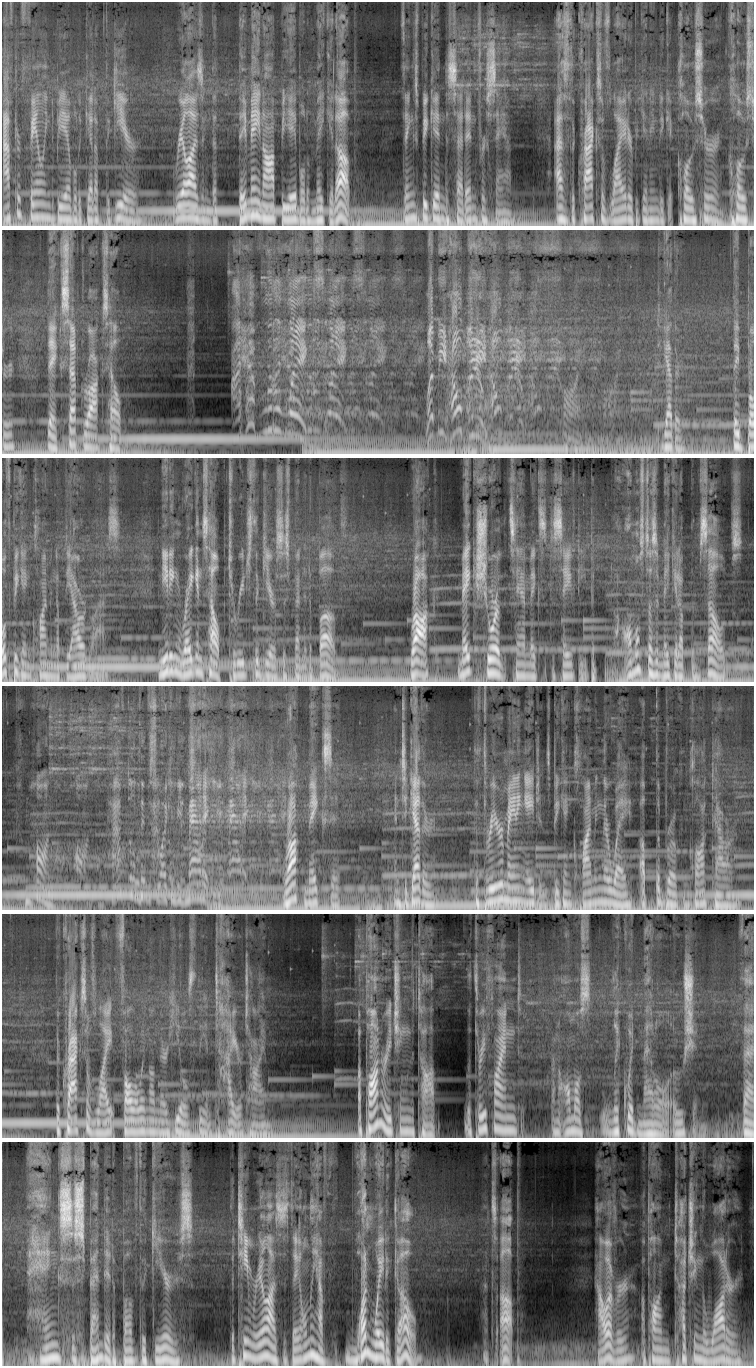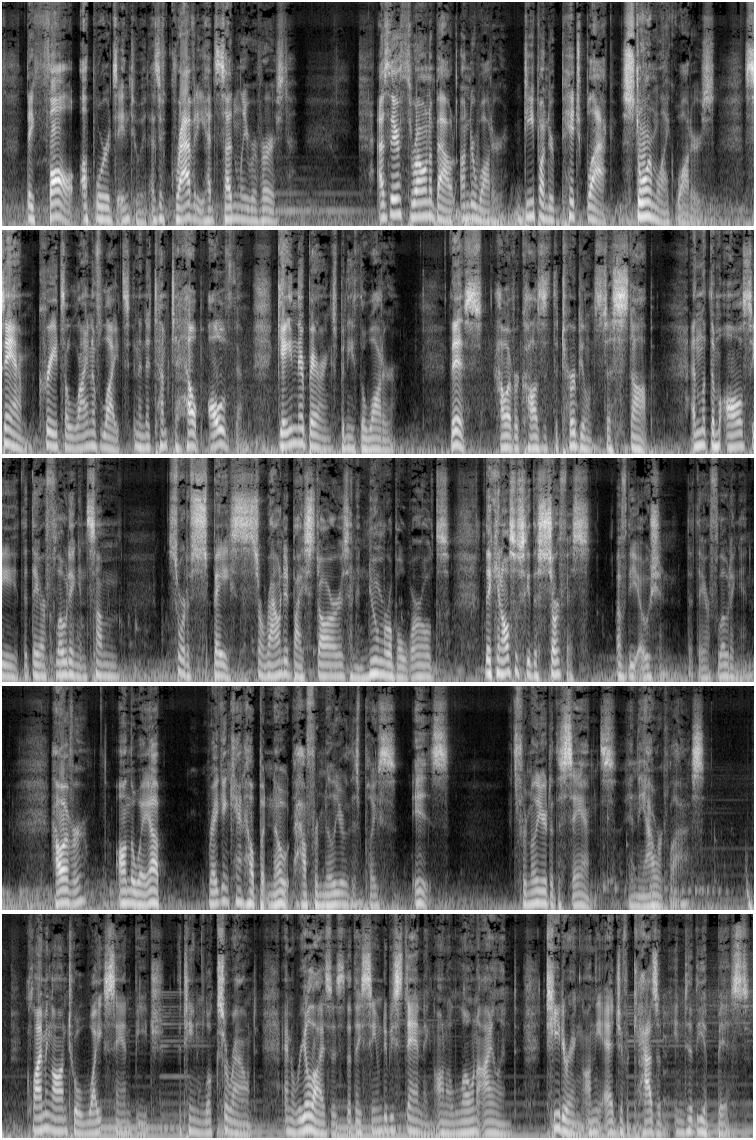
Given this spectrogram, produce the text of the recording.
After failing to be able to get up the gear, realizing that they may not be able to make it up, things begin to set in for Sam. As the cracks of light are beginning to get closer and closer, they accept Rock's help. I have little legs. Let me help you. Fine. Together, they both begin climbing up the hourglass, needing Reagan's help to reach the gear suspended above. Rock makes sure that Sam makes it to safety, but almost doesn't make it up themselves. Come on. You have to live so I can be mad at you. Rock makes it, and together, the three remaining agents begin climbing their way up the broken clock tower, the cracks of light following on their heels the entire time. Upon reaching the top, the three find an almost liquid metal ocean that hangs suspended above the gears. The team realizes they only have one way to go that's up. However, upon touching the water, they fall upwards into it as if gravity had suddenly reversed. As they are thrown about underwater, deep under pitch black, storm like waters, Sam creates a line of lights in an attempt to help all of them gain their bearings beneath the water. This, however, causes the turbulence to stop and let them all see that they are floating in some sort of space surrounded by stars and innumerable worlds. They can also see the surface of the ocean that they are floating in. However, on the way up, Reagan can't help but note how familiar this place is. It's familiar to the sands in the hourglass. Climbing onto a white sand beach, the team looks around and realizes that they seem to be standing on a lone island, teetering on the edge of a chasm into the abyss.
